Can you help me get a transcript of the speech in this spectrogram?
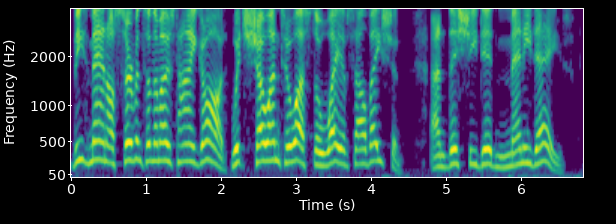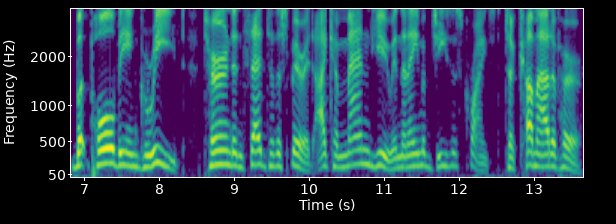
These men are servants of the Most High God, which show unto us the way of salvation. And this she did many days. But Paul, being grieved, turned and said to the Spirit, I command you in the name of Jesus Christ to come out of her.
